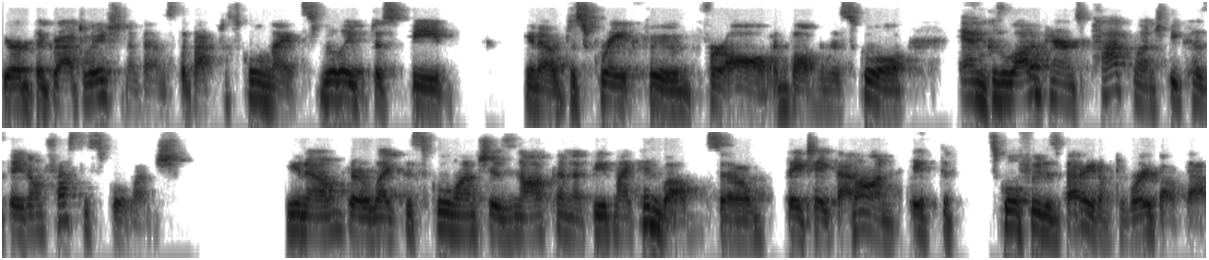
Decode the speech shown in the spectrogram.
your, the graduation events, the back to school nights, really just be, you know, just great food for all involved in the school. And because a lot of parents pack lunch because they don't trust the school lunch you know, they're like, the school lunch is not going to feed my kid well. So they take that on. If the school food is better, you don't have to worry about that.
